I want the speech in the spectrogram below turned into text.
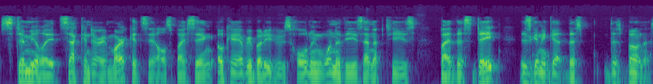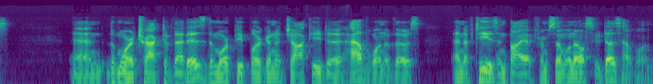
stimulate secondary market sales by saying, okay, everybody who's holding one of these NFTs by this date is going to get this this bonus. And the more attractive that is, the more people are going to jockey to have one of those NFTs and buy it from someone else who does have one.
